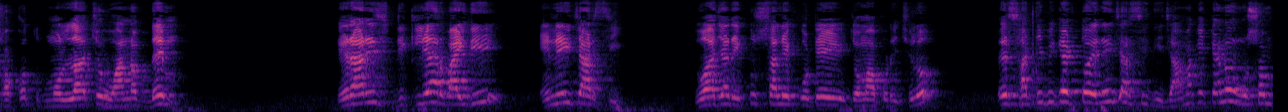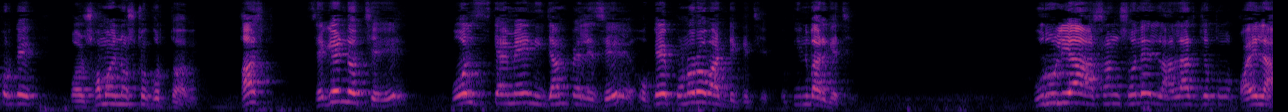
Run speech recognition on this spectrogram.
শকত মোল্লা হচ্ছে one of them terrorist declared by the NHRC. দু হাজার একুশ সালে কোর্টে জমা পড়েছিল। এর সার্টিফিকেট তো এনএইচআরসি দিয়েছে। আমাকে কেন ওর সম্পর্কে সময় নষ্ট করতে হবে। ফার্স্ট সেকেন্ড হচ্ছে পোল স্ক্যামে নিজাম প্যালেসে ওকে পনেরো বার ডেকেছে, ও তিনবার গেছে। পুরুলিয়া, আসানসোলে লালার যত কয়লা,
